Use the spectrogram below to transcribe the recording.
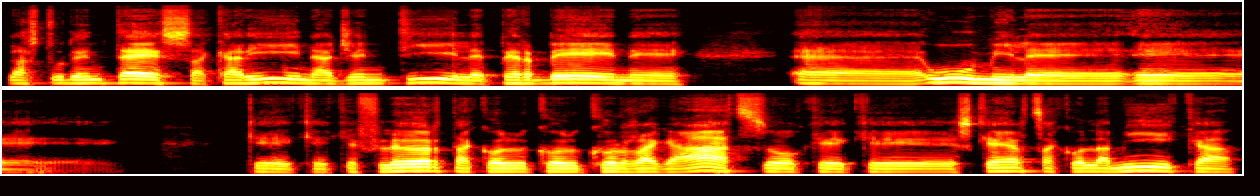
la studentessa carina, gentile, perbene, ehm, umile e che che che flirta col col col ragazzo, che che scherza con l'amica,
